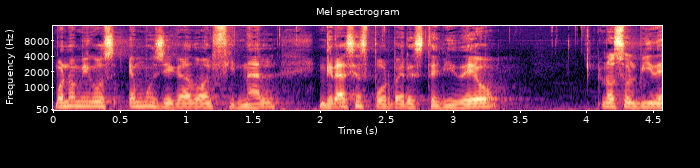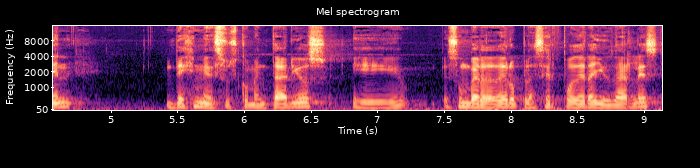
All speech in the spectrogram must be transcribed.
Bueno amigos, hemos llegado al final. Gracias por ver este video. No se olviden Déjenme sus comentarios. Eh, es un verdadero placer poder ayudarles.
